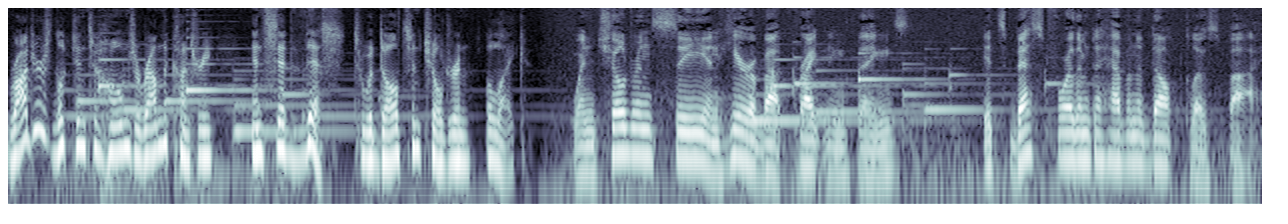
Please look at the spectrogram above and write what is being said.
Rogers looked into homes around the country and said this to adults and children alike. When children see and hear about frightening things, it's best for them to have an adult close by,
